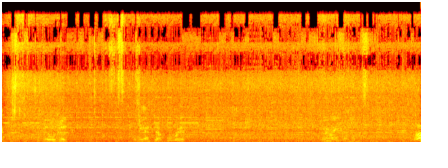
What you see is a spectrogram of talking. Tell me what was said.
หนังแห้งคือคือไม่มีอันเจือกกูเว้ยโอ้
